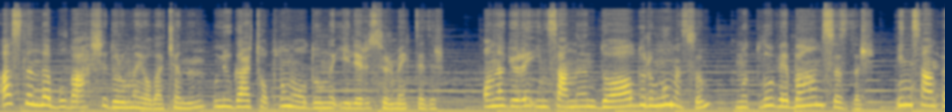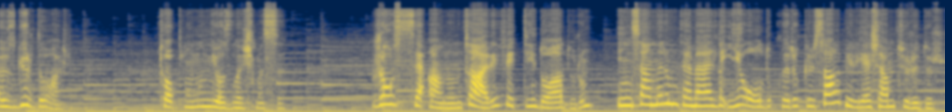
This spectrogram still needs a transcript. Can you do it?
Aslında bu vahşi duruma yol açanın uygar toplum olduğunu ileri sürmektedir. Ona göre insanlığın doğal durumu masum, mutlu ve bağımsızdır. İnsan özgür doğar. Toplumun yozlaşması Rousseau'nun tarif ettiği doğal durum, insanların temelde iyi oldukları kırsal bir yaşam türüdür.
